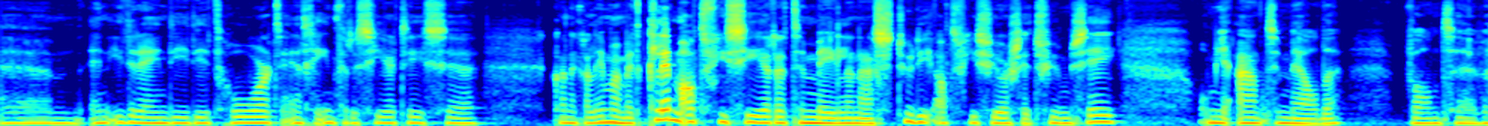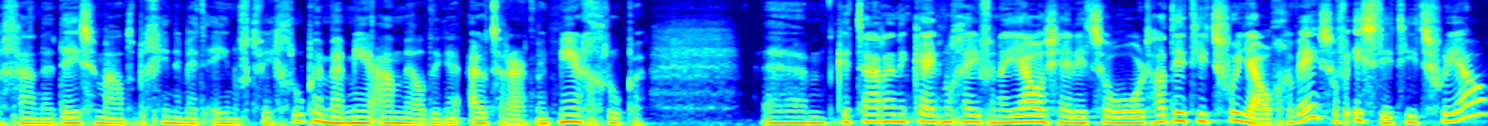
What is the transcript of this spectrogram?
Um, en iedereen die dit hoort en geïnteresseerd is, kan ik alleen maar met klem adviseren te mailen naar studieadviseurs.vumc om je aan te melden. Want uh, we gaan deze maand beginnen met één of twee groepen en bij meer aanmeldingen uiteraard met meer groepen. Um, Ketaren, ik kijk nog even naar jou als jij dit zo hoort. Had dit iets voor jou geweest of is dit iets voor jou?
